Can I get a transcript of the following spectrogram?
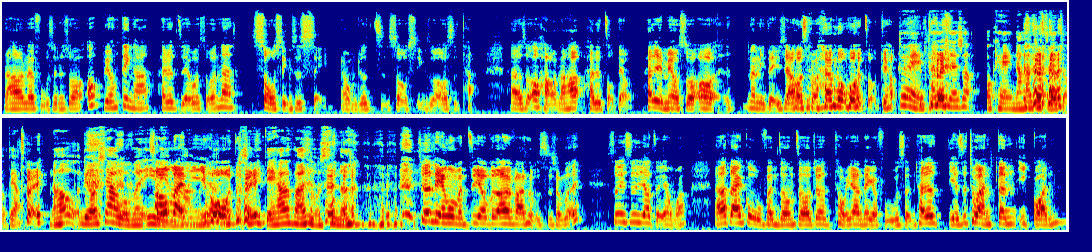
然后那服务生就说：“哦，不用订啊。”他就直接问说：“那寿星是谁？”然后我们就指寿星说：“哦，是他。”他就说：“哦，好。”然后他就走掉，他就也没有说：“哦，那你等一下或什么。”他默默走掉。对，他就直接说 OK，然后就直接走掉。对，然后留下我们一充满疑惑。对，所以等一下会发生什么事呢？就连我们自己都不知道会发生什么事，想说：“哎。”所以是要怎样吗？然后大概过五分钟之后，就同样那个服务生，他就也是突然灯一关，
